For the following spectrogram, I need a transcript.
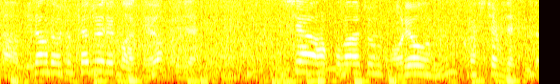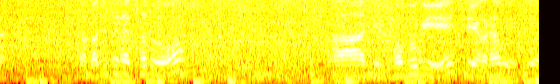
자 비상등을 좀 켜줘야 될 것 같아요 이제 시야 확보가 좀 어려운 그런 시점이 됐습니다. 자 맞은편에 차도 아 지금 거북이 주행을 하고 있고요.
